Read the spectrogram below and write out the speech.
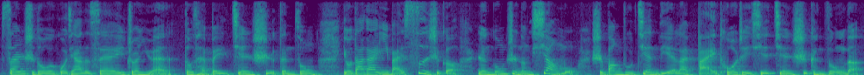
三十多个国家的 CIA 专员都在被监视跟踪，有大概一百四十个人工智能项目是帮助间谍来摆脱这些监视跟踪的。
